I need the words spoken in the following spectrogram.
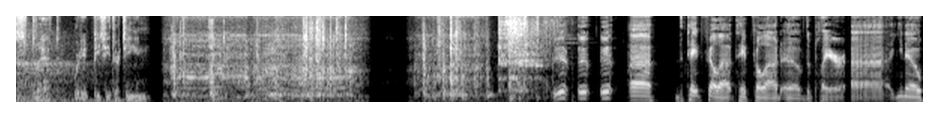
Split. Rated PG 13. Uh, the tape fell out. Tape fell out of the player. Uh, you know,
